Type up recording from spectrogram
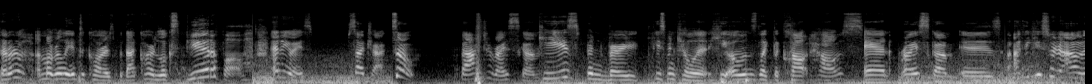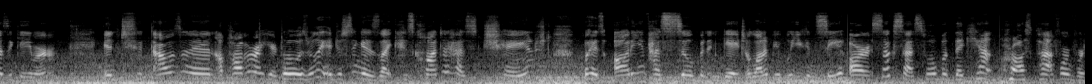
I don't know, I'm not really into cars, but that car looks beautiful. Anyways, sidetrack. So, back to Rice Gum. He's been very, he's been killing it. He owns like the Clout House and Rice Gum is, I think he started out as a gamer in 2000 and, I'll pop it right here. What was really interesting is like his content has changed, but his audience has still been engaged. A lot of people you can see are successful, but they can't cross platform for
